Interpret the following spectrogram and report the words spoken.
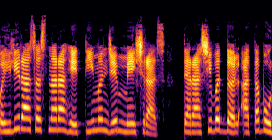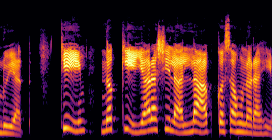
पहिली रास असणार आहे ती म्हणजे मेष रास. त्या राशीबद्दल आता बोलूयात. की नक्की या राशीला लाभ कसा होणार आहे?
